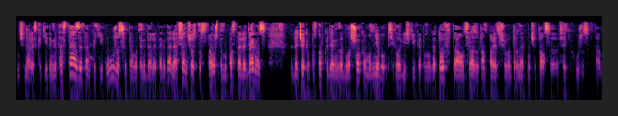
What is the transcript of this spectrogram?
начинались какие-то метастазы, там какие-то ужасы, там и так далее, и так далее. А все началось после того, что мы поставили диагноз. Для человека постановка диагноза была шоком, он не был психологически к этому готов, да, он сразу там полез еще в интернет, начитался всяких ужасов там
